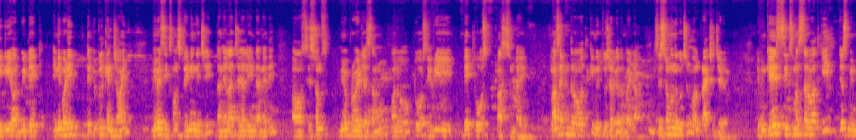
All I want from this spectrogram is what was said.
degree or BTech anybody the people can join మేమే సిక్స్ మంత్స్ ట్రైనింగ్ ఇచ్చి దాన్ని ఎలా చేయాలి ఏంటి అనేది సిస్టమ్స్ మేమే ప్రొవైడ్ చేస్తాము. వాళ్ళు two hours every day two hours classes ఉంటాయి. క్లాస్ అయిపోయిన తర్వాతకి మీరు చూశారు కదా బయట. సిస్టమ్ ముందు కూర్చొని వాళ్ళు ప్రాక్టీస్ చేయడం. ఇన్ కేస్ సిక్స్ మంత్స్ తర్వాతకి జస్ట్ మేము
